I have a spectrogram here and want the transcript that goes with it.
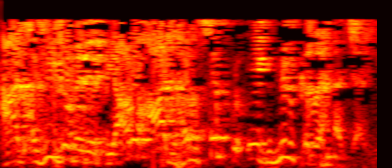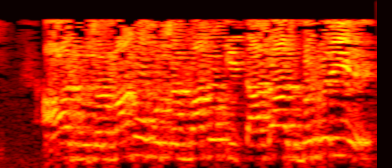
آج عزیزوں میرے پیارو آج ہم سب کو ایک مل کر رہنا چاہیے۔ آج تعداد بڑھ رہی ہے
